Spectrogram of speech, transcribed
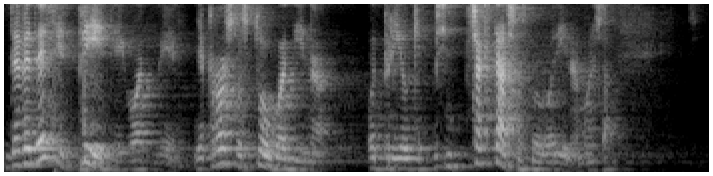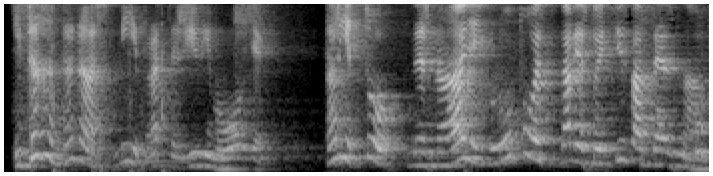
95. godine je prošlo 100 godina otprilike, mislim čak tačno 100 godina možda. I dan danas mi, brate, živimo ovdje. Da li je to neznanje i glupost, da li je stoicizam, ne znam.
